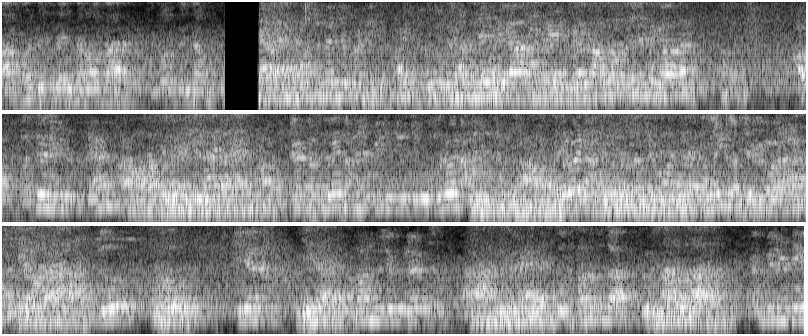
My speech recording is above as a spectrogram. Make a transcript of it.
రాష్ట్ర అధ్యక్షుడైన తర్వాత ఇంతవరకు ఇంకా చెప్పండి to serve the community,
